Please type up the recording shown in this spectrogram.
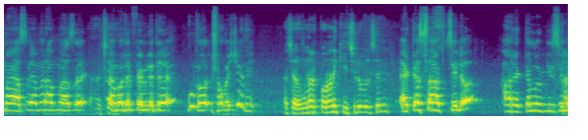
মা আছে? আমার আম্মা আছে আচ্ছা। আমাদের ফ্যামিলিতে কোনো সমস্যা নেই। আচ্ছা ওনার পরনে কি ছিল বলছেন? একটা শার্ট ছিল আর একটা লুঙ্গি ছিল।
